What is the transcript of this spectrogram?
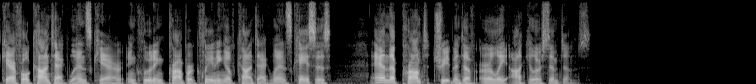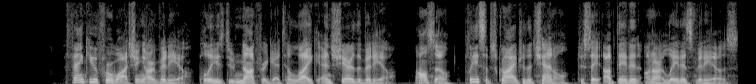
Careful contact lens care, including proper cleaning of contact lens cases, and the prompt treatment of early ocular symptoms. Thank you for watching our video. Please do not forget to like and share the video. Also, please subscribe to the channel to stay updated on our latest videos.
